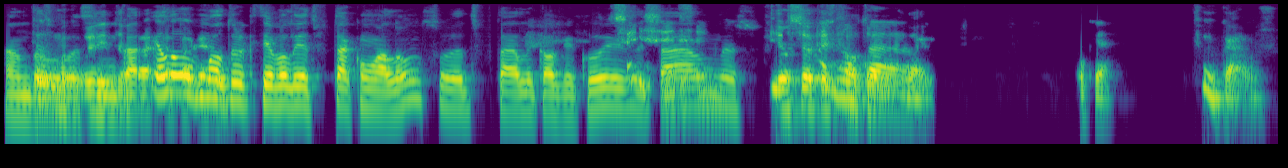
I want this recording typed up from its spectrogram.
Andou assim um bocado. Ele houve uma altura que esteve ali a disputar com o Alonso, a disputar ali qualquer coisa Sim, e sim, tal, sim. mas Eu sei o que é que não faltou. tá- ao Leclerc. O quê? Foi o Carlos.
